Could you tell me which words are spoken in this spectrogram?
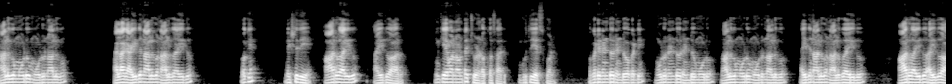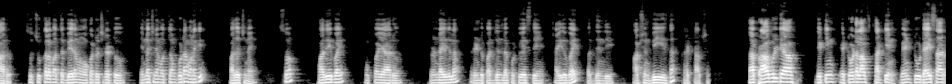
నాలుగు మూడు మూడు నాలుగు అలాగే ఐదు నాలుగు నాలుగు ఐదు ఓకే? నెక్స్ట్ ఇది ఆరు ఐదు ఐదు ఆరు. ఇంకేమైనా ఉంటే చూడండి ఒక్కసారి గుర్తు చేసుకోండి. ఒకటి రెండు రెండు ఒకటి మూడు రెండు రెండు మూడు నాలుగు మూడు మూడు నాలుగు ఐదు నాలుగు నాలుగు ఐదు ఆరు ఐదు ఐదు ఆరు. సో చుక్కల మధ్య భేదం ఒకటి వచ్చేటట్టు ఎన్ని వచ్చినాయి మొత్తం కూడా మనకి పది వచ్చినాయి. సో పది బై ముప్పై ఆరు రెండు ఐదుల రెండు పద్దెనిమిదిలో కొట్టివేస్తే ఐదు బై పద్దెనిమిది. Option B is the correct option. The probability of getting a total of thirteen when two dice are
